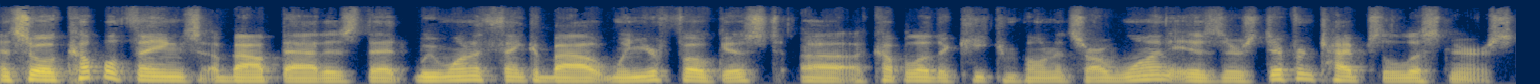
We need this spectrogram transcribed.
And so a couple things about that is that we want to think about when you're focused. Uh, a couple other key components are one is there's different types of listeners,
